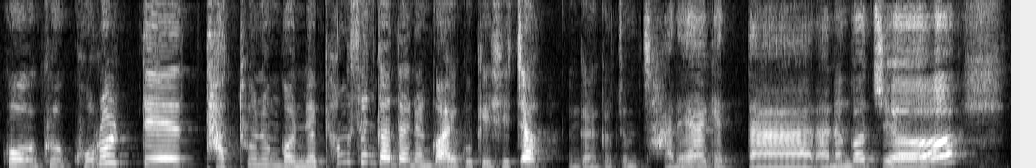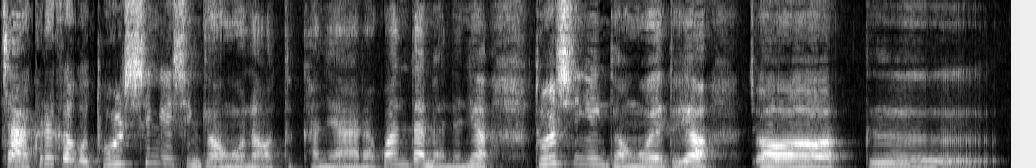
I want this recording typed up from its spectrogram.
그, 그 그럴 때 다투는 건요 평생 간다는 거 알고 계시죠? 그러니까 좀 잘해야겠다라는 거죠. 자, 그렇게 하고 돌싱이신 경우는 어떡하냐라고 한다면은요. 돌싱인 경우에도요. 어그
